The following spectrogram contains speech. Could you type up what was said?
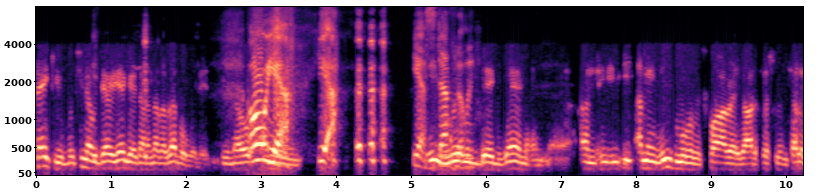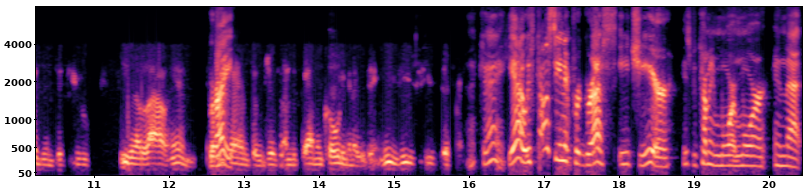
Thank you, but you know Jerry Edgar is on another level with it. You know. Oh, I yeah. mean, Yeah. yes, he definitely. really digs in, and uh, um, he, he, I mean, he's moving as far as artificial intelligence. If you even allow him, Right. in terms of just understanding coding and everything, he's he's he's different. Okay. Yeah, we've kind of seen it progress each year. He's becoming more and more in that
